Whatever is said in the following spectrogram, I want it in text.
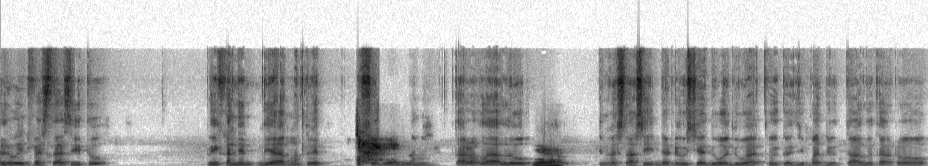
lu investasi itu ini kan dia, dia nge-tweet usia 26 taruhlah lu Ya, investasi dari usia 22 tuh gaji 4 juta lu taruh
